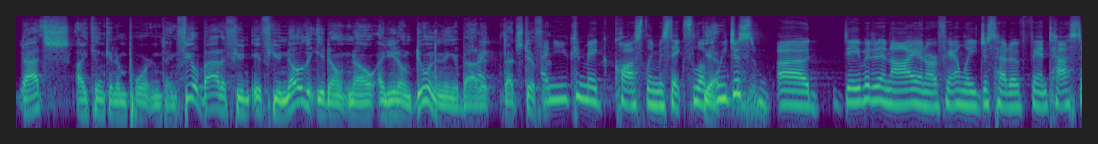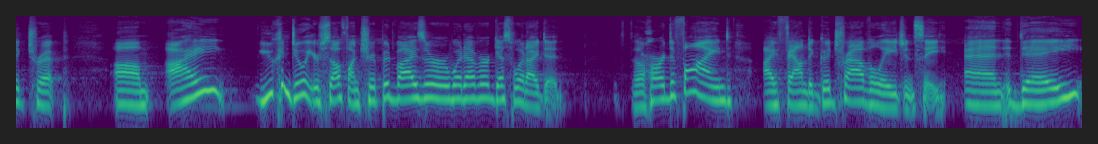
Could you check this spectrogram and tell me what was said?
That's, I think, an important thing. Feel bad if you if you know that you don't know and you don't do anything about right. it. That's different. And you can make costly mistakes. Look, yeah. we just uh, David and I and our family just had a fantastic trip. Um, I you can do it yourself on TripAdvisor or whatever. Guess what I did? They're hard to find. I found a good travel agency and they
